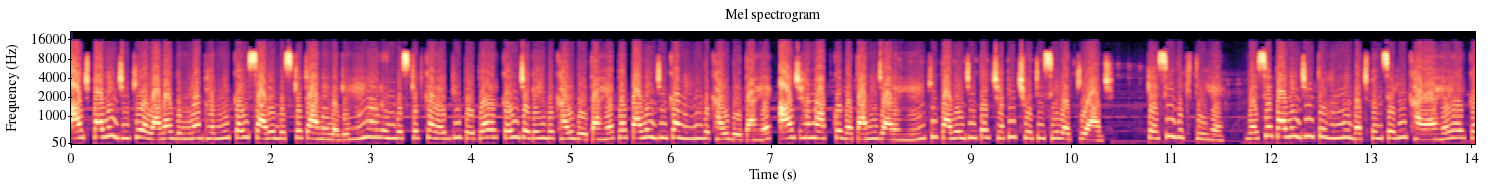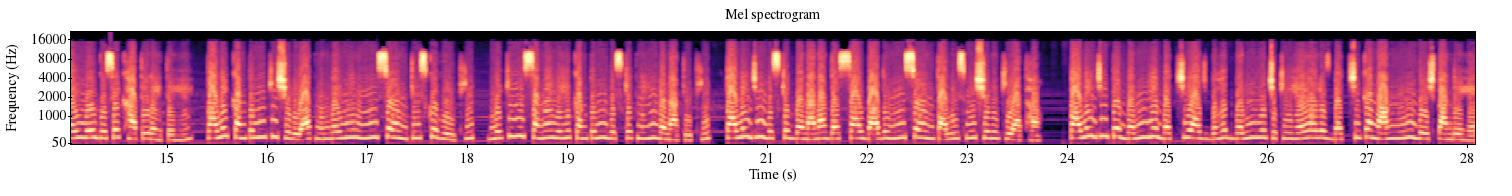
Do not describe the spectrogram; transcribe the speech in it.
आज पाले जी के अलावा दुनिया भर में कई सारे बिस्किट आने लगे हैं और उन बिस्किट का रेड भी पेपर और कई जगह दिखाई देता है, पर पाले जी का नहीं दिखाई देता है। आज हम आपको बताने जा रहे हैं की पाले जी पर छपी छोटी सी लड़की आज कैसी दिखती है। वैसे पाले जी तो हमने बचपन से ही खाया है और कई लोग उसे खाते रहते हैं। पाले कंपनी की शुरुआत मुंबई में उन्नीस सौ उनतीस को हुई थी, लेकिन उस समय यह कंपनी बिस्किट नहीं बनाती थी। पाले जी बिस्किट बनाना दस साल बाद उन्नीस सौ उनतालीस में शुरू किया था। पाले जी पर बनी है, बच्ची आज बहुत बड़ी हो चुकी है और इस बच्ची का नाम मीनू देश पांडे है।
